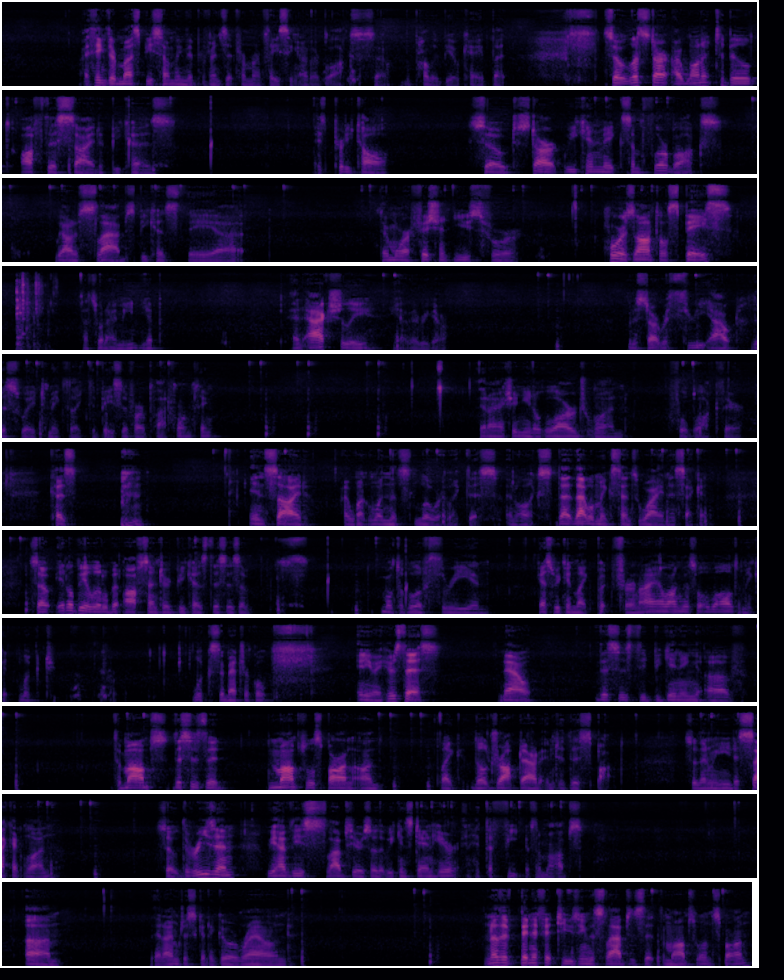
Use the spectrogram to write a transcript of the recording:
I think there must be something that prevents it from replacing other blocks, so we'll probably be okay, but... So let's start. I want it to build off this side because it's pretty tall. So to start, we can make some floor blocks out of slabs because they uh, they're more efficient use for horizontal space. That's what I mean. Yep. And actually, yeah, there we go. I'm gonna start with three out this way to make like the base of our platform thing. Then I actually need a large one, full block there, because inside I want one that's lower like this, and I'll that that will make sense why in a second. So it'll be a little bit off-centered because this is a multiple of three, and I guess we can like put ferni along this whole wall to make it look too, look symmetrical. Anyway, here's this. Now, this is the beginning of the mobs. This is the, mobs will spawn on, like they'll drop down into this spot. So then we need a second one. So the reason we have these slabs here so that we can stand here and hit the feet of the mobs. Um, then I'm just going to go around. Another benefit to using the slabs is that the mobs won't spawn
